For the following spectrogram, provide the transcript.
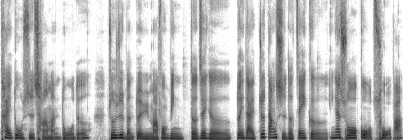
态度是差蛮多的。就日本对于麻风病的这个对待，就当时的这个应该说过错吧，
